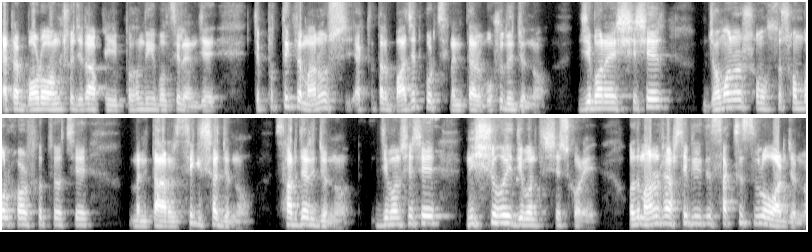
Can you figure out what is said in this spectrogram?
একটা বড় অংশ যেটা আপনি প্রথম দিকে বলছিলেন যে যে প্রত্যেকটা মানুষ একটা তার বাজেট করছে মানে তার ওষুধের জন্য। জীবনের শেষের জমানোর সমস্ত সম্বল খরচ করতে হচ্ছে মানে তার চিকিৎসার জন্য সার্জারির জন্য। জীবন শেষে নিঃস্ব হয়ে জীবন শেষ করে। ওদের মানুষ আসছে পৃথিবীতে সাকসেসফুল হওয়ার জন্য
